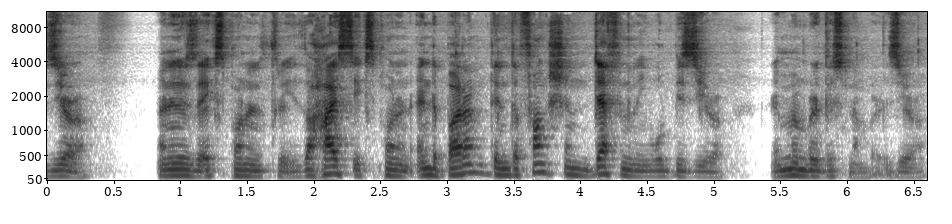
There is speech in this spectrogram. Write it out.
0. And here's the exponent 3. The highest exponent in the bottom, then the function definitely will be 0. Remember this number, 0.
